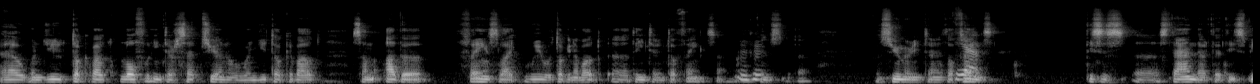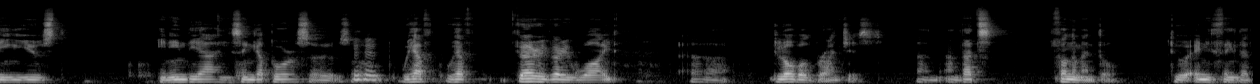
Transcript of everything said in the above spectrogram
uh, when you talk about lawful interception or when you talk about some other things like we were talking about uh, the Internet of Things, uh, cons- uh, consumer Internet of Yeah. Things, this is a standard that is being used in India, in Singapore. So, so we have we have very very wide uh, global branches, and, and that's fundamental to anything that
